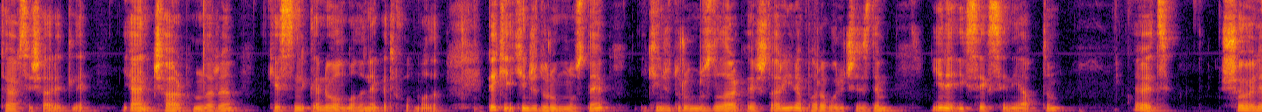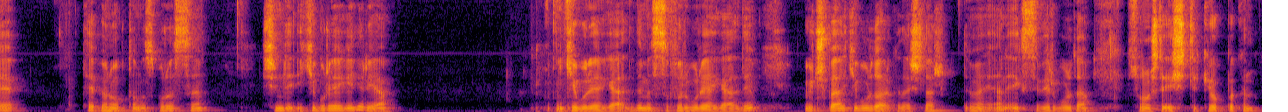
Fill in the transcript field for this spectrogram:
ters işaretli. Yani çarpımları kesinlikle ne olmalı? Negatif olmalı. Peki ikinci durumumuz ne? İkinci durumumuzda da arkadaşlar yine parabolü çizdim. Yine x ekseni yaptım. Evet. Şöyle tepe noktamız burası. Şimdi 2 buraya gelir ya. 2 buraya geldi değil mi? 0 buraya geldi. 3 belki burada arkadaşlar. Değil mi? Yani eksi 1 burada. Sonuçta eşitlik yok. Bakın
